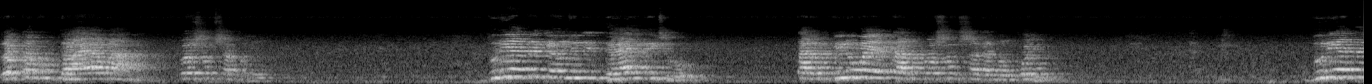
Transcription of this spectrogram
লোকটা খুব দয়াবান, প্রশংসা করি। দুনিয়াতে কেউ যদি দেয় কিছু, তার বিনিময়ে তার প্রশংসা জ্ঞাপন করি। দুনিয়াতে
